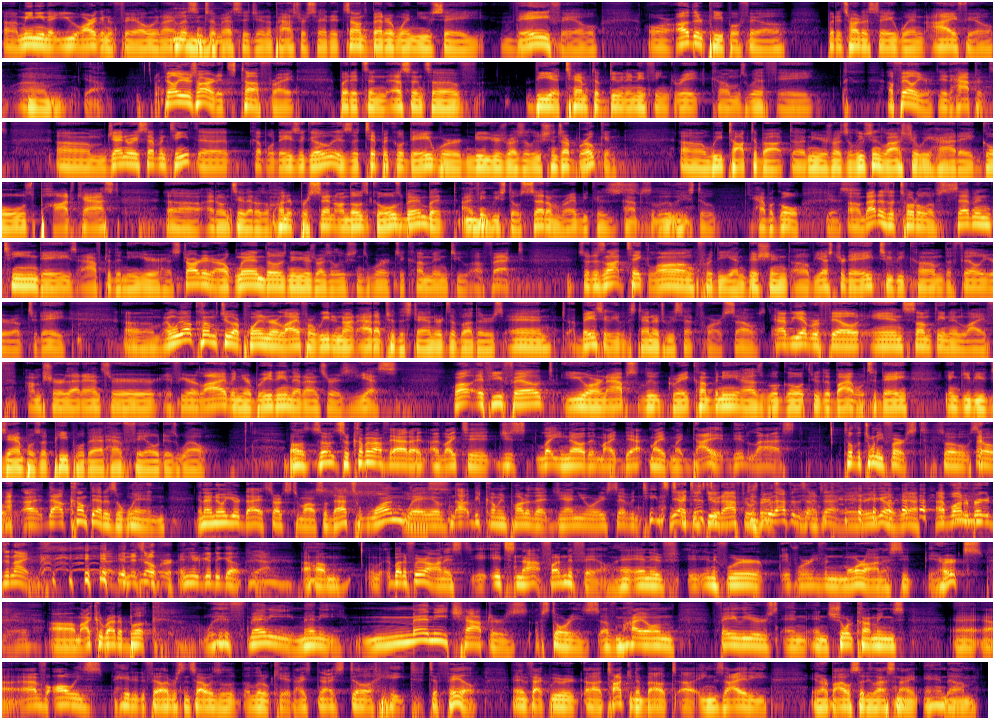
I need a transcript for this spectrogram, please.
uh, meaning that you are going to fail. And I listened to a message, and a pastor said it sounds better when you say they fail or other people fail, but it's hard to say when I fail. Um, Yeah, failure is hard. It's tough, right? But it's an essence of the attempt of doing anything great comes with a a failure. It happens. Um, January seventeenth, a couple days ago, is a typical day where New Year's resolutions are broken. Um, we talked about uh, New Year's resolutions last year. We had a goals podcast. Uh, I don't say that I was 100% on those goals, Ben, but I think we still set them, right? Because Absolutely. we still have a goal. Yes. Um, that is a total of 17 days after the new year has started or when those New Year's resolutions were to come into effect. So it does not take long for the ambition of yesterday to become the failure of today. Um, and we all come to our point in our life where we do not add up to the standards of others and basically to the standards we set for ourselves. Have you ever failed in something in life? I'm sure that answer, if you're alive and you're breathing, that answer is yes. Well, if you failed, you are an absolute great company as we'll go through the Bible today and give you examples of people that have failed as well. Well, so so coming off that, I'd, I'd like to just let you know that my da- my my diet did last till the 21st. So so uh, I'll count that as a win. And I know your diet starts tomorrow, so that's one way Yes. of not becoming part of that January 17th. Yeah, just do it statistic. afterwards. Just do it after the Yeah, 17th. that's it. there you go. Yeah, I have Whataburger tonight, and it's over. and you're good to go. Yeah. Um, but if we're honest, i- it's not fun to fail, and and if and if we're if we're even more honest, it, it hurts. Um, I could write a book with many, many, many chapters of stories of my own failures and and shortcomings. Uh, uh, I've always hated to fail ever since I was a, a little kid. I, I still hate to fail. And in fact, we were uh, talking about uh, anxiety in our Bible study last night, and um,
